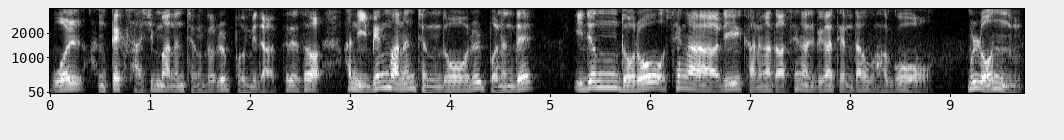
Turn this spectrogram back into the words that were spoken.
월 한 140만 원 정도를 법니다. 그래서 한 200만 원 정도를 버는데 이 정도로 생활이 가능하다, 생활비가 된다고 하고 물론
